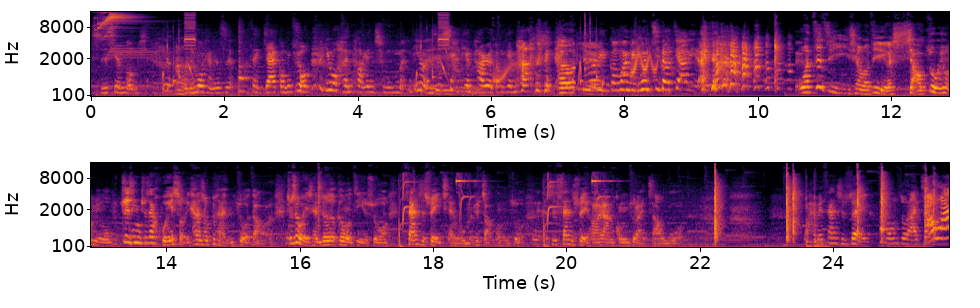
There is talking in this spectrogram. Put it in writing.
实现梦想。因为我的梦想就是哇，在家工作，因为我很讨厌出门，因为我就是夏天怕热，冬天怕冷，因为连公关品都会寄到家里来。的。我自己以前我自己有个小座右铭，我最近就在回首一看的时候，不小心做到了。就是我以前就是跟我自己说，三十岁以前我们去找工作，可是三十岁以后要让工作来找我。我还没三十岁，工作来找我 啊！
